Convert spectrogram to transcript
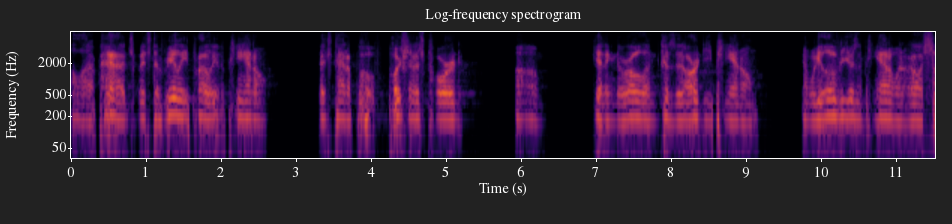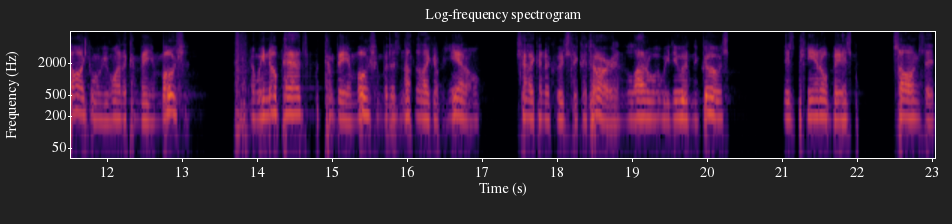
a lot of pads, but it's the really probably the piano that's kind of pu- pushing us toward um, getting the Roland because the RD piano. And we love using piano in our songs when we want to convey emotion. And we know pads convey emotion, but there's nothing like a piano. It's kind of like an acoustic guitar. And a lot of what we do in the Ghost is piano based songs that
